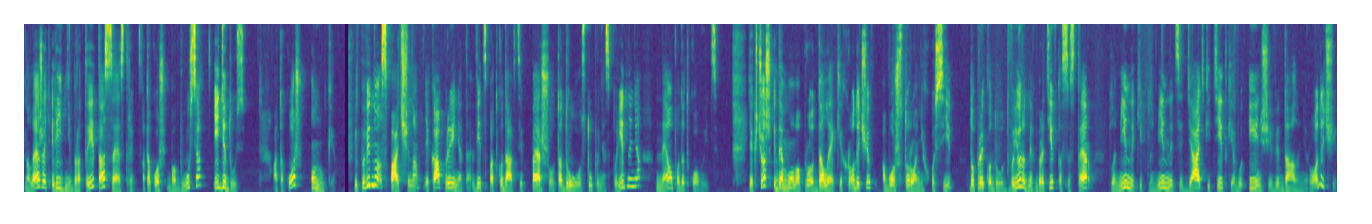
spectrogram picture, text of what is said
належать рідні брати та сестри, а також бабуся і дідусь, а також онуки. Відповідно, спадщина, яка прийнята від спадкодавців першого та другого ступеня споріднення, не оподатковується. Якщо ж іде мова про далеких родичів або ж сторонніх осіб, до прикладу, двоюрідних братів та сестер, племінники, племінниці, дядьки, тітки або інші віддалені родичі,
